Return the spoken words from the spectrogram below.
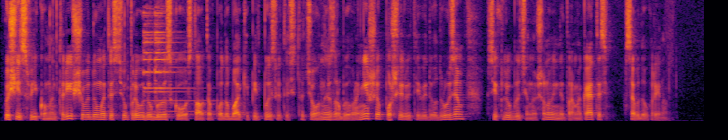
Пишіть свої коментарі, що ви думаєте з цього приводу. Обов'язково ставте вподобайки, підписуйтесь, хто цього не зробив раніше. Поширюйте відео друзям. Всіх люблю, ціную, шаную, не перемикайтесь. Все буде Україна!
